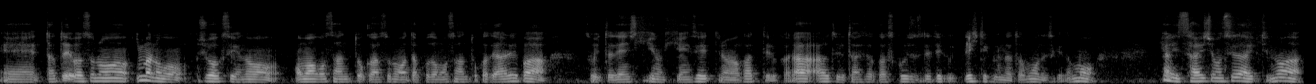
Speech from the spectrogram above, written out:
えー例えばその今の小学生のお孫さんとかそのまた子供さんとかであればそういった電子機器の危険性っていうのは分かってるからある程度対策が少しずつ出てくできてくるんだと思うんですけどもやはり最初の世代っていうのは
